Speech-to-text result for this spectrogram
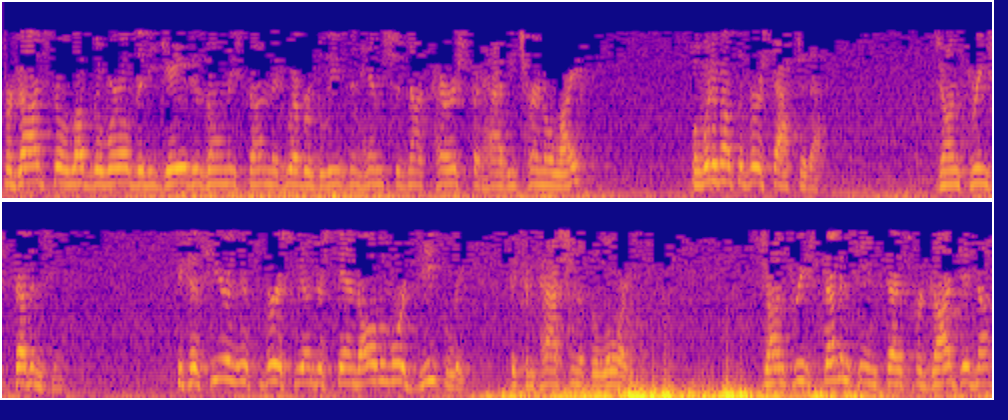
For God so loved the world that he gave his only son that whoever believes in him should not perish but have eternal life. But what about the verse after that? John 3:17. Because here in this verse we understand all the more deeply the compassion of the Lord. John 3:17 says, "For God did not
